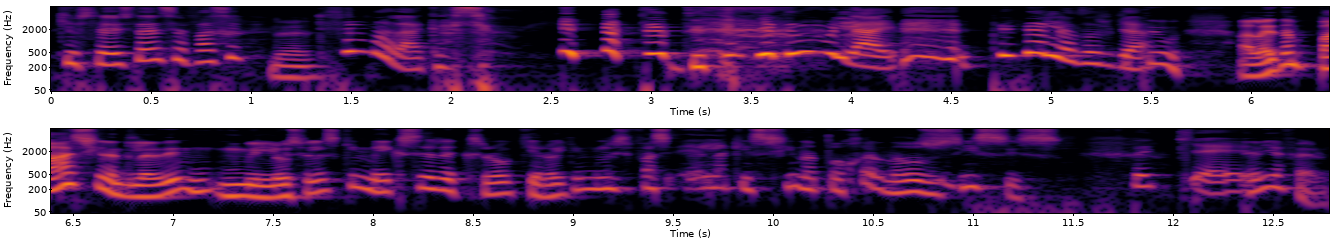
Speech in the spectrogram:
Και ο Στέλιος ήταν σε φάση, Ναι. τι θέλει μαλάκας; γιατί, γιατί μου μιλάει; Τι θέλει αυτός πια; Τι- Αλλά ήταν passionate, δηλαδή μου μιλούσε λες και με ήξερε ξέρω καιρό και μου λέει σε φάση έλα και εσύ να το, χα- να το ζήσεις. Οκ. Ενδιαφέρον.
